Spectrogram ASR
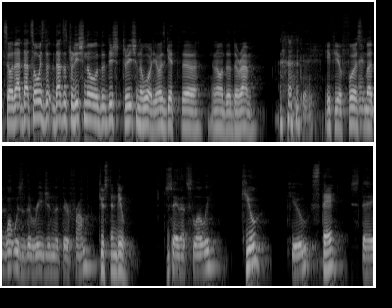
so that that's always the, that's the traditional the dish, traditional word you always get the you know the the ram Okay. if you're first And but what was the region that they're from? Q Say that slowly. Q Q, stay stay,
